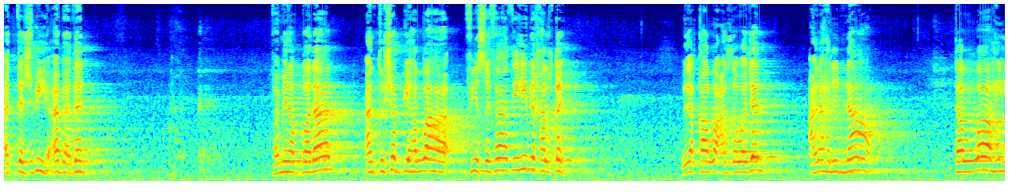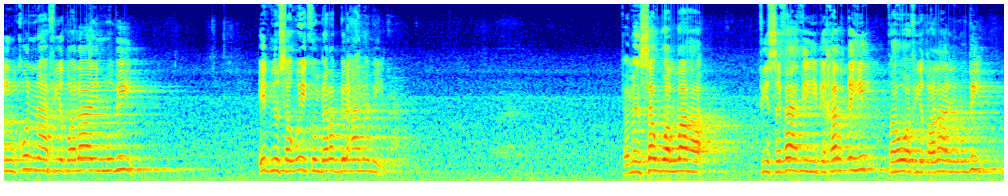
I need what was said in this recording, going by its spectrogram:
التشبيه أبدا. فمن الضلال أن تشبه الله في صفاته بخلقه. وإذا قال الله عز وجل عن أهل النار تالله إن كنا في ضلال مبين. إذ نسويكم برب العالمين. فمن سوى الله في صفاته بخلقه فهو في ضلال مبين.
